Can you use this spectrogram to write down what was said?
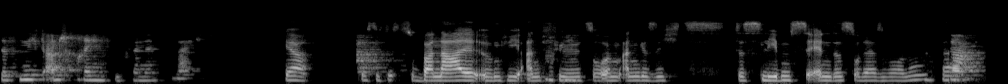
das nicht ansprechen zu können vielleicht. Ja, dass sich das zu banal irgendwie anfühlt, mhm. so im Angesicht des Lebensendes oder so. Ne? Ja. ja.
